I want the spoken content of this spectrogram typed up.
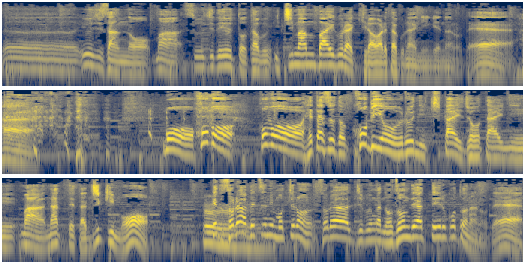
ユージさんの、まあ、数字で言うと多分1万倍ぐらい嫌われたくない人間なので、はい。もう、ほぼ、ほぼ、下手すると、媚びを売るに近い状態に、まあ、なってた時期も、けどそれは別にもちろん、それは自分が望んでやっていることなので、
